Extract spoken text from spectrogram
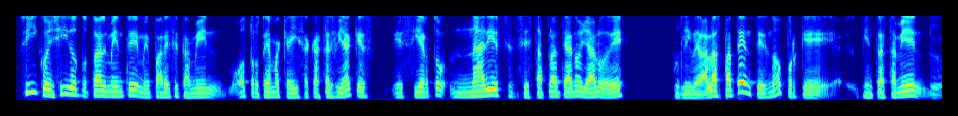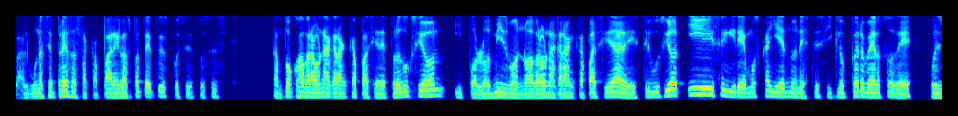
Sí, coincido totalmente. Me parece también otro tema que ahí sacaste al final, que es, es cierto, nadie se, está planteando ya lo de pues, liberar las patentes, ¿no? Porque mientras también algunas empresas acaparen las patentes, pues entonces tampoco habrá una gran capacidad de producción y por lo mismo no habrá una gran capacidad de distribución y seguiremos cayendo en este ciclo perverso de, pues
